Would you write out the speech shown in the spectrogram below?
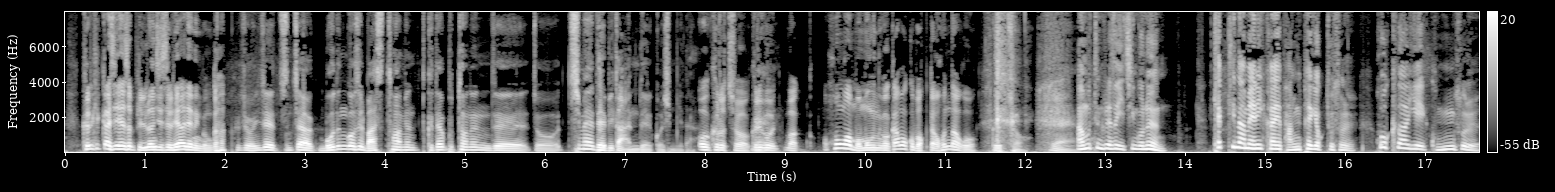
그렇게까지 해서 빌런 짓을 해야 되는 건가? 그죠. 이제 진짜 모든 것을 마스터하면 그때부터는 이제 저 치매 대비가 안 될 것입니다. 어, 그렇죠. 그리고 막 홍어 뭐 먹는 거 까먹고 먹다가 혼나고. 그렇죠. 예. 아무튼 그래서 이 친구는 캡틴 아메리카의 방패 격투술, 호크아이의 궁술,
